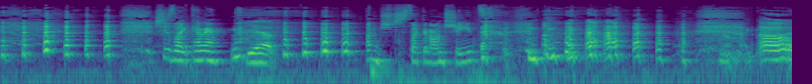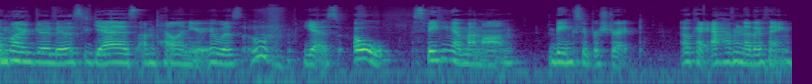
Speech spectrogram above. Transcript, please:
She's like, come here. Yep. I'm just sucking on sheets. oh my oh my goodness. Yes, I'm telling you. It was, oof. Yes. Oh, speaking of my mom being super strict. Okay, I have another thing.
